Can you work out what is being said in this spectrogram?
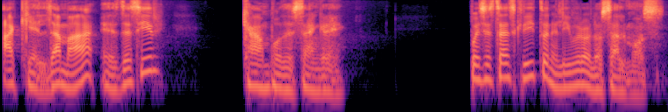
aquel dama, es decir, campo de sangre. Pues está escrito en el libro de los Salmos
